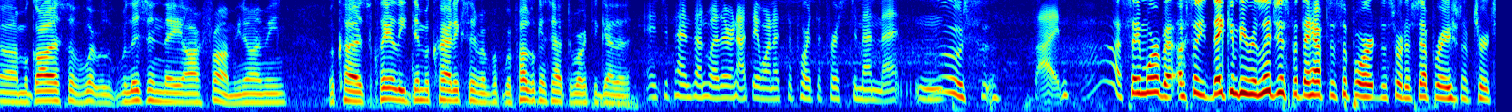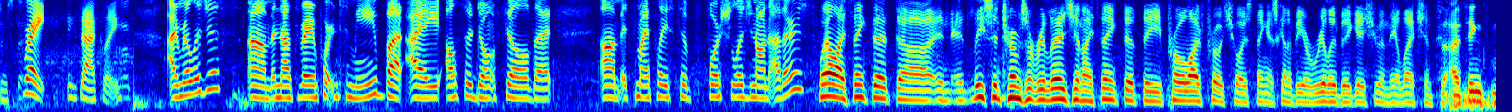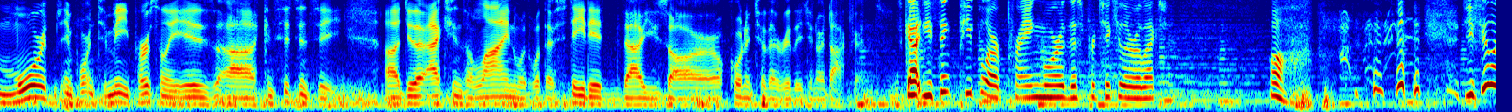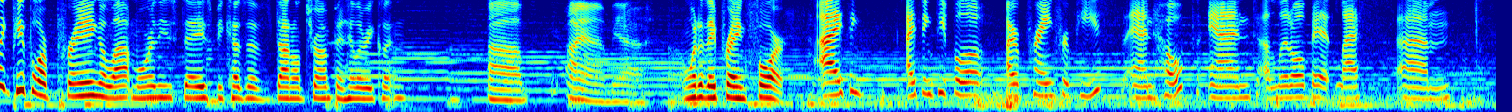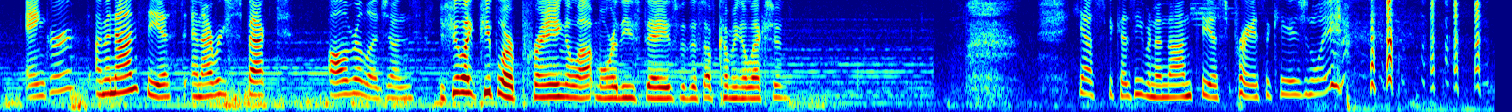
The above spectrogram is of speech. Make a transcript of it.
um, regardless of what religion they are from. You know what I mean? Because clearly, Democrats and Re- Republicans have to work together. It depends on whether or not they want to support the First Amendment Ooh, side. ah, say more about. Oh, so they can be religious, but they have to support the sort of separation of church and state. Right, exactly. I'm religious, um, and that's very important to me. But I also don't feel that um, it's my place to force religion on others. Well, I think that, uh, in, at least in terms of religion, I think that the pro-life, pro-choice thing is going to be a really big issue in the election. I think more important to me personally is uh, consistency. Uh, do their actions align with what their stated values are according to their religion or doctrine? Scott, do you think people are praying more this particular election? Oh. do you feel like people are praying a lot more these days because of Donald Trump and Hillary Clinton? Um, I am, yeah. And what are they praying for? I think I think people are praying for peace and hope and a little bit less um, anger. I'm a non theist and I respect all religions. You feel like people are praying a lot more these days with this upcoming election? Yes, because even a non theist prays occasionally.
